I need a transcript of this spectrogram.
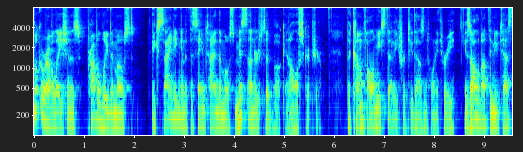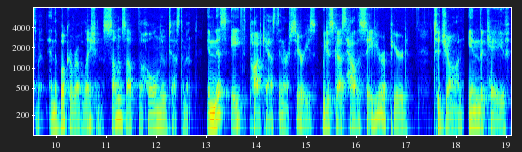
The book of Revelation is probably the most exciting and at the same time the most misunderstood book in all of Scripture. The Come Follow Me study for 2023 is all about the New Testament, and the book of Revelation sums up the whole New Testament. In this eighth podcast in our series, we discuss how the Savior appeared to John in the cave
